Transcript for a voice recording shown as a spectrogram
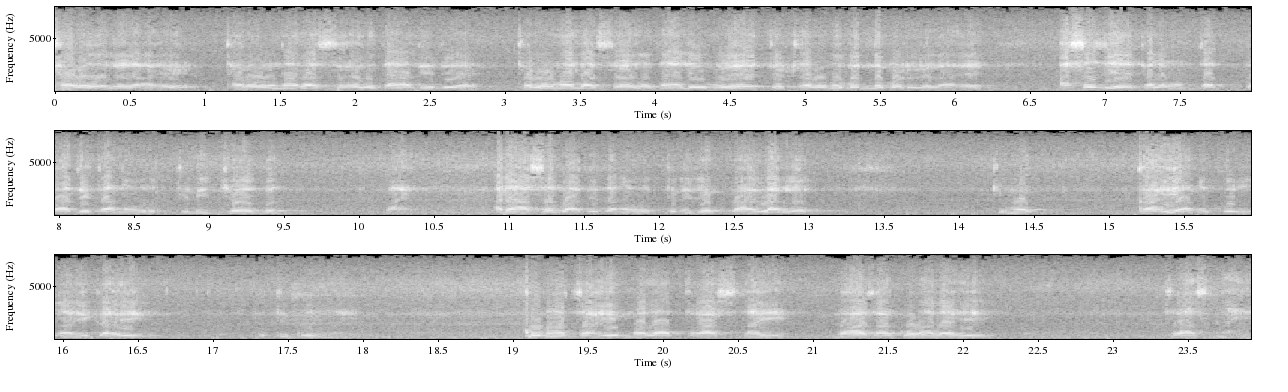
ठरवलेलं आहे. ठरवणारा सहजता आलेली आहे. ठरवण्याला सहजता आल्यामुळे ते ठरवणं बंद पडलेलं आहे. असं जे आहे त्याला म्हणतात बाधितानं वृत्तीने जग बाहेर आणि असं बाधितानं वृत्तीने जग पाहायला लागलं किंवा काही अनुकूल नाही काही प्रतिकूल नाही. कोणाचाही मला त्रास नाही माझा कोणालाही त्रास नाही.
